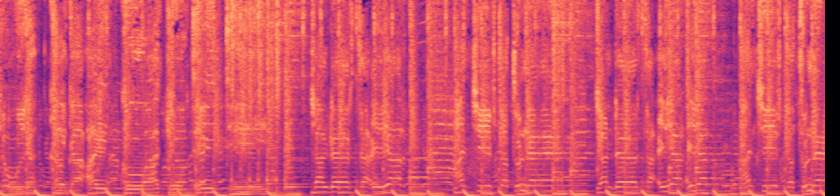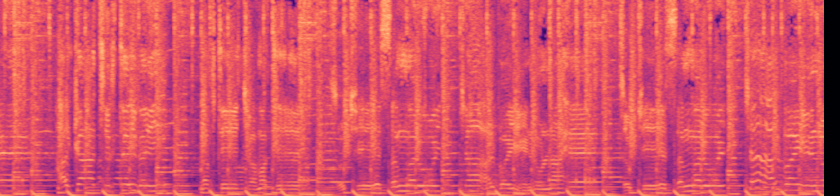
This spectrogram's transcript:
jawiga kalgacay kuwaa joogtayntii jandheerta ciyaar anjiifta tunne jandheerta ciyaar ciyaar anjiifta tunne halkaad jirtaybay naftii jamatee soo jeesa marwoy jaalbaynu nahe soo jeesa marwoy jaalbaynu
